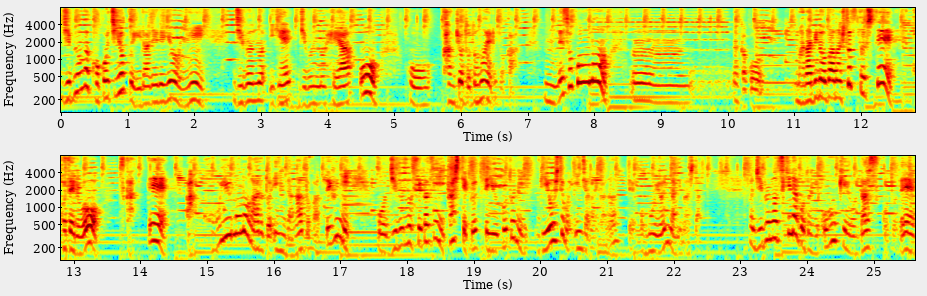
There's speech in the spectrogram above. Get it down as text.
自分が心地よくいられるように自分の家自分の部屋をこう環境を整えるとか、うん、でそこのうんなんかこう学びの場の一つとしてホテルをてあこういうものがあるといいんだなとかっていうふうにこう自分の生活に生かしていくっていうことに利用してもいいんじゃないかなって思うようになりました。まあ、自分の好きなことに OK を出すことで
